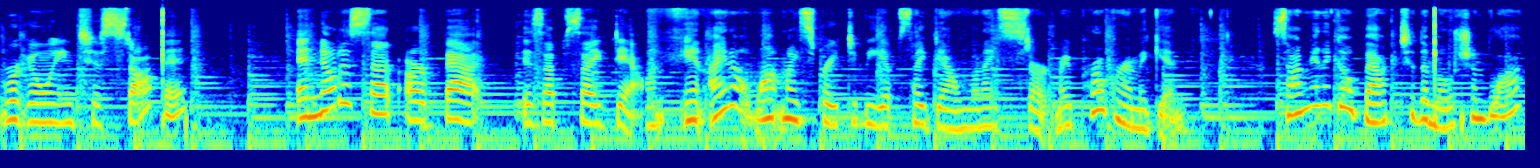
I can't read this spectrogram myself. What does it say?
We're going to stop it. And notice that our bat is upside down and I don't want my sprite to be upside down when I start my program again. So I'm going to go back to the motion block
